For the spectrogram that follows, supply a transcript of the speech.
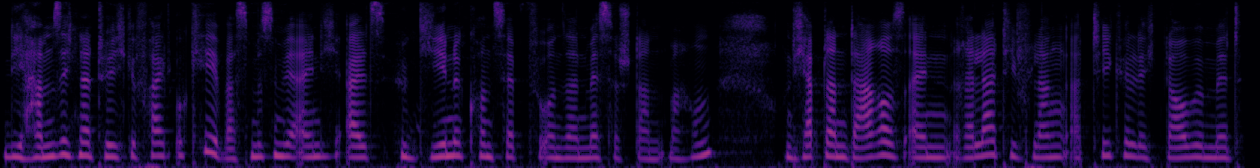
die haben sich natürlich gefragt, okay, was müssen wir eigentlich als Hygienekonzept für unseren Messestand machen? Und ich habe dann daraus einen relativ langen Artikel, ich glaube mit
